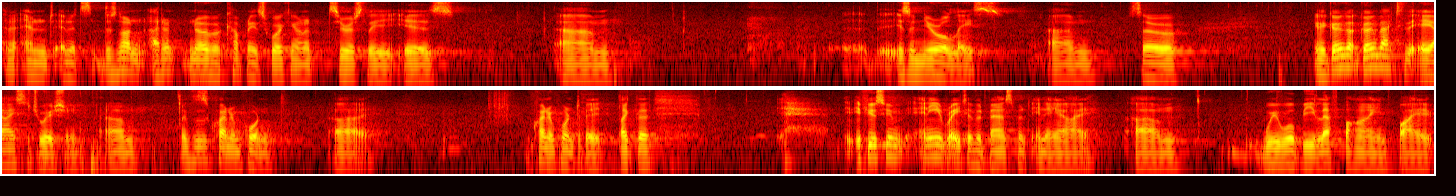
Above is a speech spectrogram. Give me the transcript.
and, and, it's, there's not, I don't know of a company that's working on it seriously is, um, is a neural lace. Um, so going, going back to the AI situation, um, this is quite an important, uh, quite an important debate. Like the, if you assume any rate of advancement in AI, um, we will be left behind by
